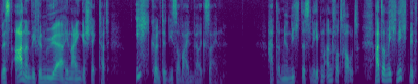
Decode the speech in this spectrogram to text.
lässt ahnen, wie viel Mühe er hineingesteckt hat. Ich könnte dieser Weinberg sein. Hat er mir nicht das Leben anvertraut? Hat er mich nicht mit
